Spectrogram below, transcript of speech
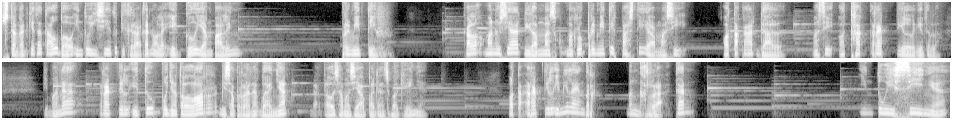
Sedangkan kita tahu bahwa intuisi itu digerakkan oleh ego yang paling primitif. Kalau manusia di dalam makhluk primitif pasti ya masih otak kadal, masih otak reptil gitu loh. Di mana reptil itu punya telur bisa beranak banyak, nggak tahu sama siapa dan sebagainya. Otak reptil inilah yang menggerakkan intuisinya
